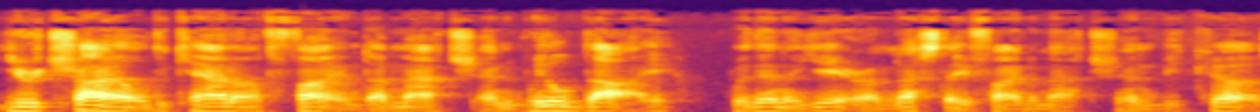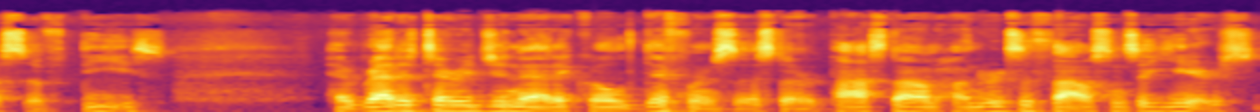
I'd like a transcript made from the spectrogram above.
your child cannot find a match and will die within a year unless they find a match. And because of these hereditary genetical differences that are passed down hundreds of thousands of years,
